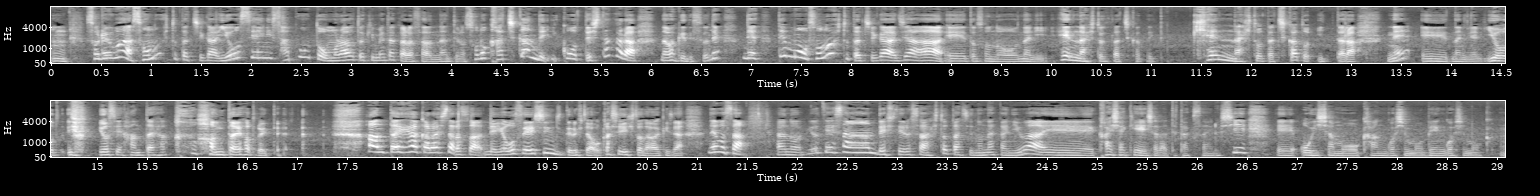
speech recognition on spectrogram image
うん、それはその人たちが要請にサポートをもらうと決めたからさなんていうのその価値観で行こうってしたからなわけですよね。ででもその人たちがじゃあ、えー、とその何変な人たちかといって変な人たちかと言ったらねえー、何々 陽性反対派？反対派とか言って。反対派からしたらさ、ね、妖精信じてる人はおかしい人なわけじゃん。でもさあの妖精さんってしてるさ人たちの中には、えー、会社経営者だってたくさんいるし、えー、お医者も看護師も弁護士も、う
